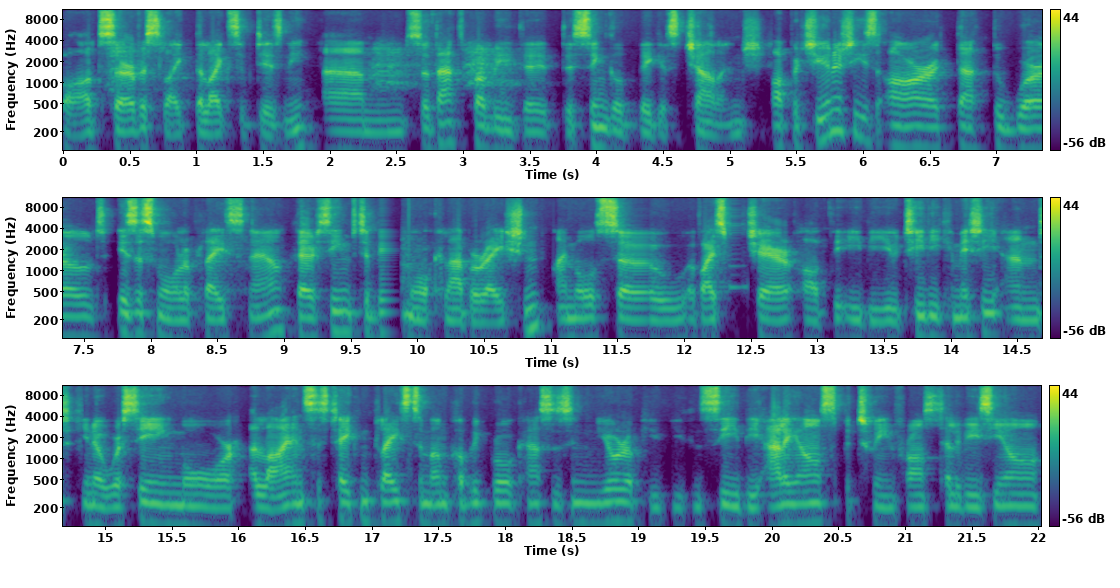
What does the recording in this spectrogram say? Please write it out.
VOD service like the likes of Disney. Um, Um, so that's probably the, the single biggest challenge. Opportunities are that the world is a smaller place now. There seems to be more collaboration. I'm also a vice chair of the EBU TV committee, and you know we're seeing more alliances taking place among public broadcasters in Europe. You, you can see the alliance between France Television,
